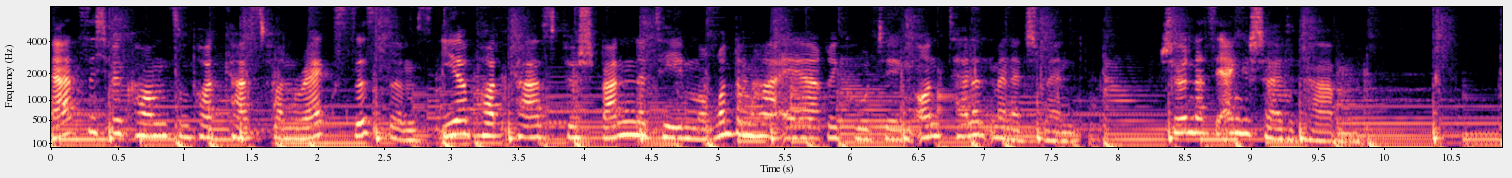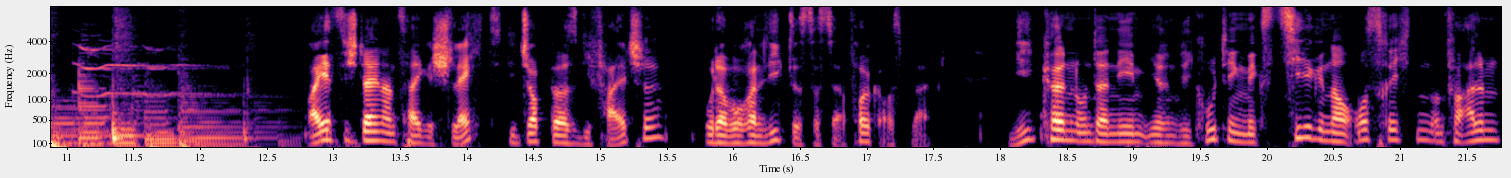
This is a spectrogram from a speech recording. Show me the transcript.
Herzlich willkommen zum Podcast von Rex Systems, Ihr Podcast für spannende Themen rund um HR, Recruiting und Talentmanagement. Schön, dass Sie eingeschaltet haben. War jetzt die Stellenanzeige schlecht, die Jobbörse die falsche? Oder woran liegt es, dass der Erfolg ausbleibt? Wie können Unternehmen ihren Recruiting-Mix zielgenau ausrichten und vor allem,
